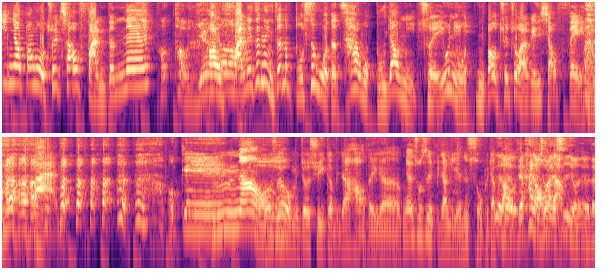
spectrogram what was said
硬要帮我吹，超烦的呢，好讨厌，好烦呢，真的，你真的不是我的菜，我不要你吹，因为你我你把我吹出来要给你小费，很烦。OK，嗯，no，所以我们就去一个比较好的一个，应该说是比较连锁、比较高、比较看得出来是有有的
